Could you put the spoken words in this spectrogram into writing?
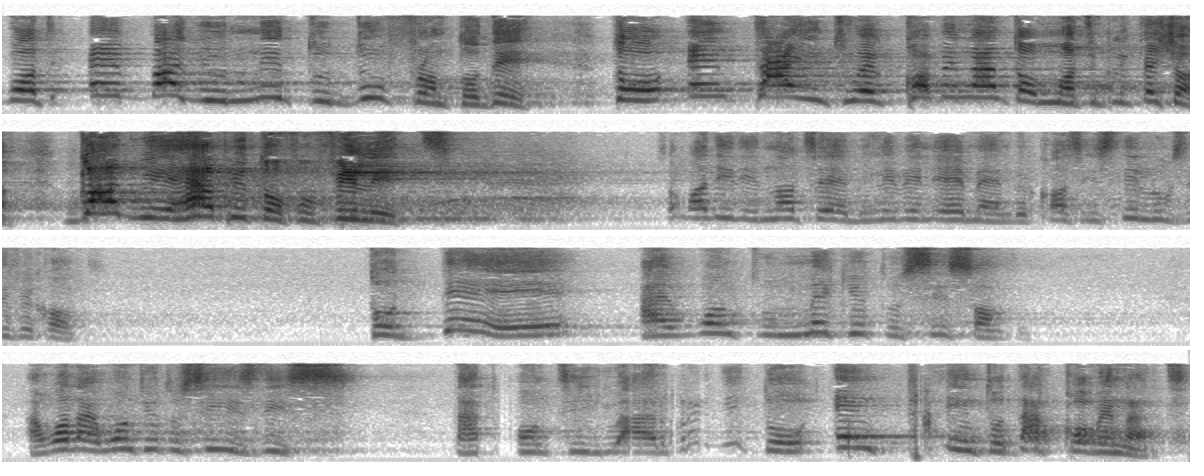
whatever you need to do from today to enter into a covenant of multiplication, God will help you to fulfill it. Somebody did not say believing amen because it still looks difficult. Today, I want to make you to see something. And what I want you to see is this that until you are ready to enter into that covenant,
